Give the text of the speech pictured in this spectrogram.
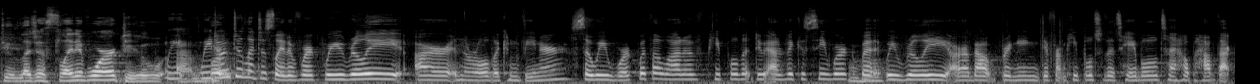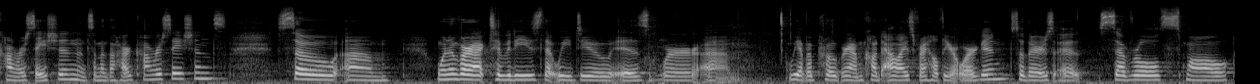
do legislative work? Do you? We, um, we don't do legislative work. We really are in the role of a convener. So we work with a lot of people that do advocacy work, but we really are about bringing different people to the table to help have that conversation and some of the hard conversations. So um, one of our activities that we do is we're um, we have a program called Allies for a Healthier Oregon. So there's a, several small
